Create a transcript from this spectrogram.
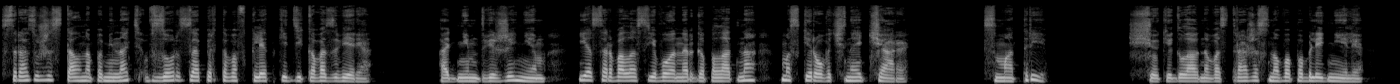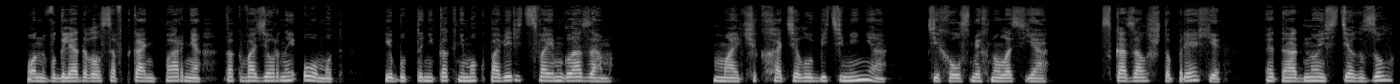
сразу же стал напоминать взор запертого в клетке дикого зверя. Одним движением я сорвала с его энергополотна маскировочные чары. «Смотри». Щеки главного стража снова побледнели — он вглядывался в ткань парня, как в озерный омут, и будто никак не мог поверить своим глазам. «Мальчик хотел убить и меня», — тихо усмехнулась я. Сказал, что пряхи — это одно из тех зол,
